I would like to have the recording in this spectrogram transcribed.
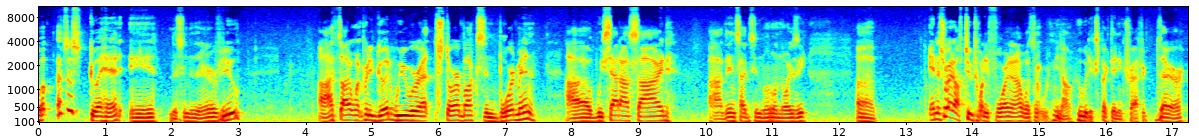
well, let's just go ahead and listen to the interview. Uh, I thought it went pretty good. We were at Starbucks in Boardman. Uh, we sat outside. Uh, the inside seemed a little noisy. Uh, and it's right off 224, and I wasn't, you know, who would expect any traffic there?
